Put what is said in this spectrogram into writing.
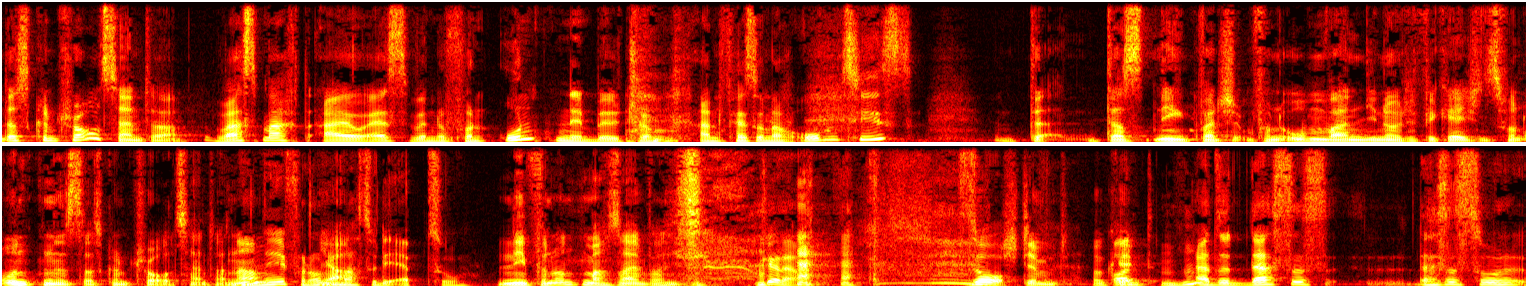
das Control Center. Was macht iOS, wenn du von unten den Bildschirm anfasst und nach oben ziehst? Da, das, nee, Quatsch, von oben waren die Notifications. Von unten ist das Control Center, ne? Nee, von unten ja. machst du die App zu. Nee, von unten machst du einfach nicht. Genau. So. Stimmt. Okay. Und also das ist, das ist so,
